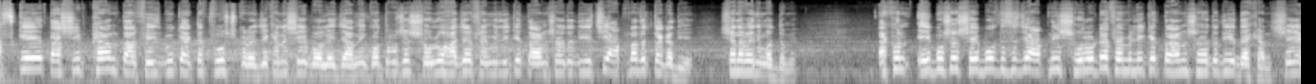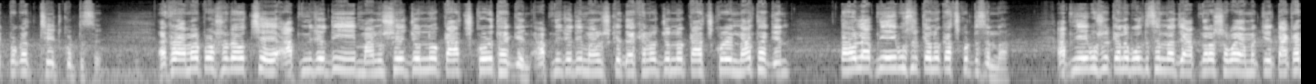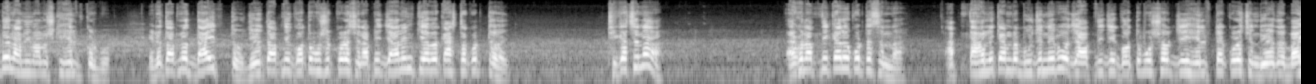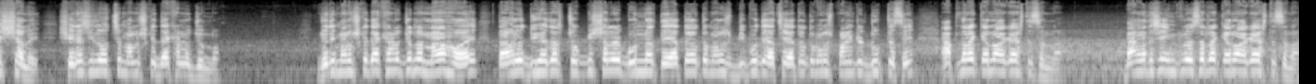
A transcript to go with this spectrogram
আজকে তাশরিফ খান তার ফেসবুকে একটা পোস্ট করে, যেখানে সে বলে যে, আমি গত বছর ষোলো হাজার ফ্যামিলিকে ত্রাণ সহায়তা দিয়েছি আপনাদের টাকা দিয়ে, সেনাবাহিনীর মাধ্যমে। এখন এই বছর সে বলতেছে যে, আপনি ষোলোটা ফ্যামিলিকে ত্রাণ সহায়তা দিয়ে দেখান, সে এক প্রকার থ্রেট করতেছে। এখন আমার প্রশ্নটা হচ্ছে, আপনি যদি মানুষের জন্য কাজ করে থাকেন, আপনি যদি মানুষকে দেখানোর জন্য কাজ করে না থাকেন, তাহলে আপনি এই বছর কেন কাজ করতেছেন না? আপনি এই বছর কেন বলতেছেন না যে, আপনারা সবাই আমাকে টাকা দেন, আমি মানুষকে হেল্প করব? এটা তো আপনার দায়িত্ব, যেহেতু আপনি গত বছর করেছেন, আপনি জানেন কীভাবে কাজটা করতে হয়। ঠিক আছে না? এখন আপনি কেন করতেছেন না? তাহলে কি আমরা বুঝে নেব যে আপনি যে গত বছর যে হেল্পটা করেছেন দুই হাজার বাইশ সালে, সেটা ছিল হচ্ছে মানুষকে দেখানোর জন্য। যদি মানুষকে দেখানোর জন্য না হয়, তাহলে দুই হাজার চব্বিশ সালের বন্যাতে এত এত মানুষ বিপদে আছে, এত এত মানুষ পানিতে ডুবতেছে, আপনারা কেন আগে আসতেছেন না? বাংলাদেশের ইনফ্লুয়েন্সাররা কেন আগে আসতেছে না?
